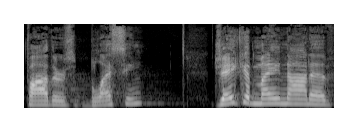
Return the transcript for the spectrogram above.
father's blessing. Jacob may not have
